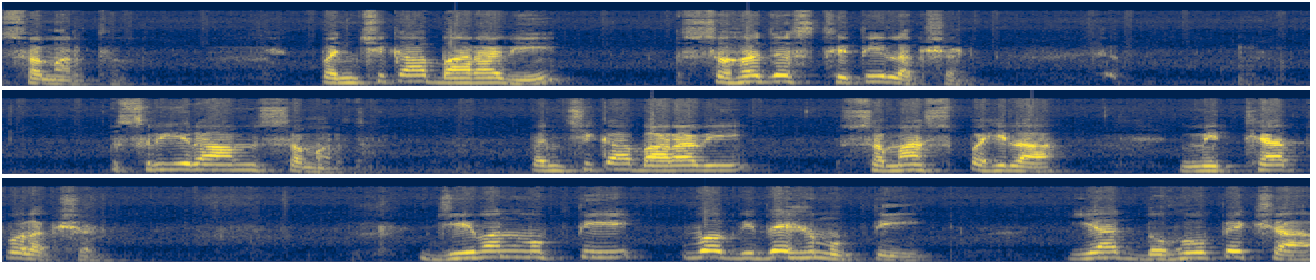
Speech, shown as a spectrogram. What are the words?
समर्थ. पंचिका बारावी सहज स्थिती लक्षण. श्रीराम समर्थ. पंचिका बारावी समास पहिला मिथ्यात्व लक्षण. जीवनमुक्ती व विदेहमुक्ती या दोहोपेक्षा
